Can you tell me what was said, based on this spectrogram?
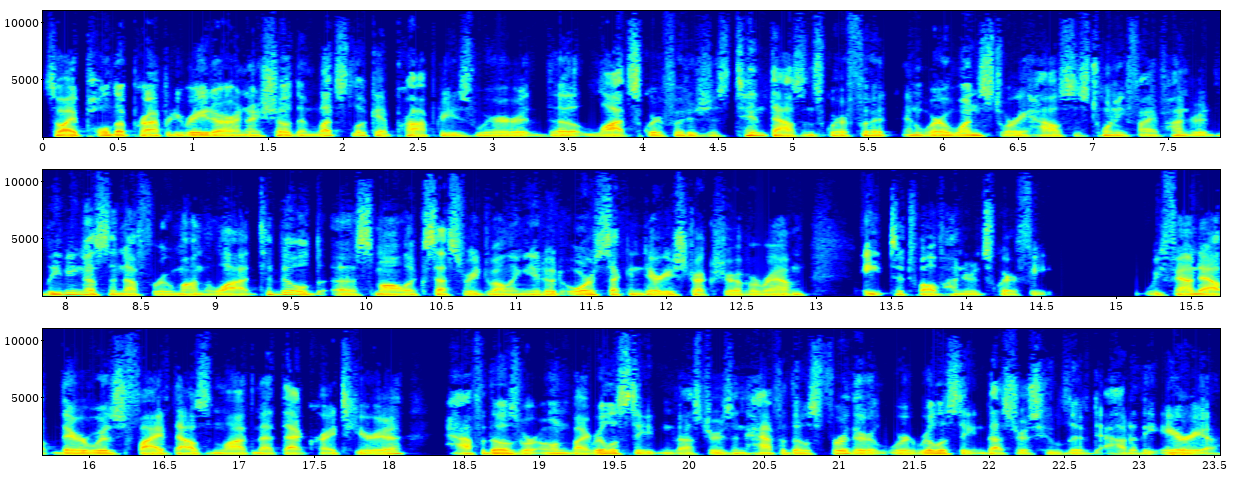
So I pulled up Property Radar and I showed them, let's look at properties where the lot square footage is 10,000 square foot and where a one story house is 2,500, leaving us enough room on the lot to build a small accessory dwelling unit or secondary structure of around 8 to 1,200 square feet. We found out there was 5,000 lots met that criteria. Half of those were owned by real estate investors and half of those further were real estate investors who lived out of the area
